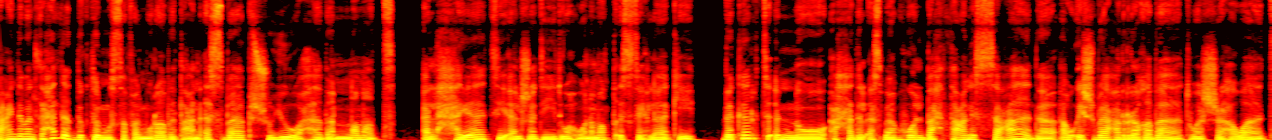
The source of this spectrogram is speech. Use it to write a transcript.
عندما نتحدث دكتور مصطفى المرابط عن أسباب شيوع هذا النمط الحياتي الجديد وهو نمط استهلاكي ذكرت أنه أحد الأسباب هو البحث عن السعادة أو إشباع الرغبات والشهوات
